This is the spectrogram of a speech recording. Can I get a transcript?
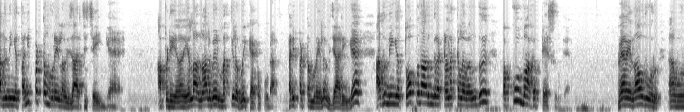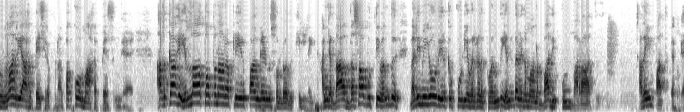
அது நீங்கள் தனிப்பட்ட முறையில் விசாரித்து செய்யுங்க. அப்படி எல்லா நாலு பேர் மத்தியில் போய் கேட்கக்கூடாது. தனிப்பட்ட முறையில் விசாரிங்க. அது நீங்கள் தோப்பனாருங்கிற கணக்கில் வந்து பக்குவமாக பேசுங்க. வேற ஏதாவது ஒரு ஒரு மாதிரியாக பேசிடக்கூடாது. பக்குவமாக பேசுங்க. அதுக்காக எல்லா தோப்பனாரும் அப்படி இருப்பாங்கன்னு சொல்கிறதுக்கு இல்லை. அங்கே தா தசாபுத்தி வந்து வலிமையோடு இருக்கக்கூடியவர்களுக்கு வந்து எந்த விதமான பாதிப்பும் வராது. அதையும் பார்த்துக்கங்க.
